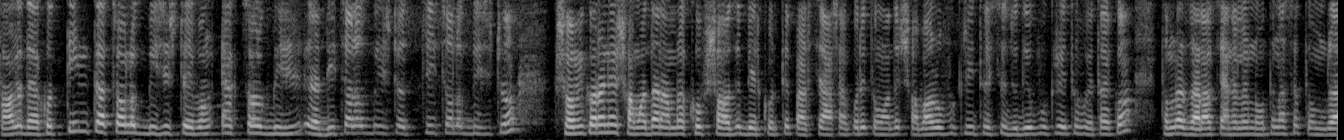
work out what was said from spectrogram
তাহলে দেখো তিনটা চলক বিশিষ্ট এবং এক চলক বিশিষ্ট দ্বিচলক বিশিষ্ট, ত্রিচলক বিশিষ্ট সমীকরণের সমাধান আমরা খুব সহজে বের করতে পারছি। আশা করি তোমাদের সবার উপকৃত হয়েছে। যদি উপকৃত হয়ে থাকো, তোমরা যারা চ্যানেলে নতুন আছে, তোমরা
